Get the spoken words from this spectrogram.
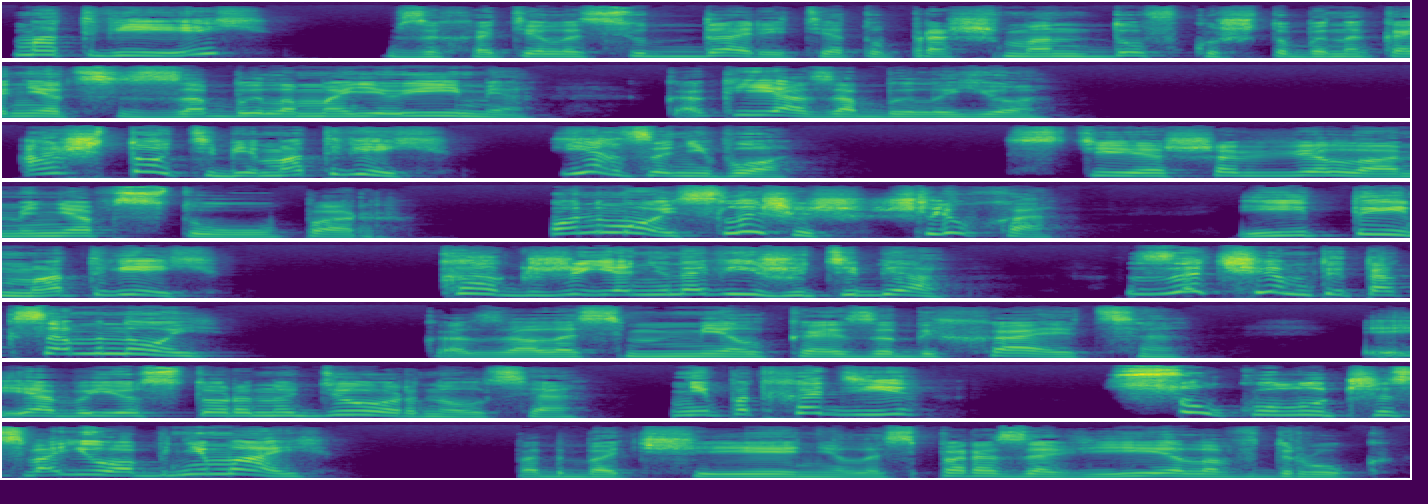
«Матвей?» Захотелось ударить эту прошмандовку, чтобы, наконец, забыла мое имя, как я забыл ее. «А что тебе, Матвей? Я за него!» Стеша ввела меня в ступор. «Он мой, слышишь, шлюха? И ты, Матвей! Как же я ненавижу тебя! Зачем ты так со мной?» Казалось, мелкая задыхается, и я в ее сторону дернулся. «Не подходи! Суку лучше свою обнимай!» Подбоченилась, порозовела вдруг,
